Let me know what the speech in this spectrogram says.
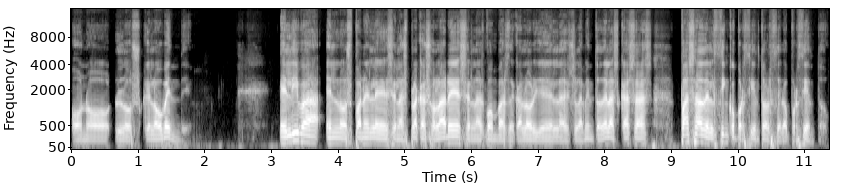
o no los que lo venden. El IVA en los paneles, en las placas solares, en las bombas de calor y el aislamiento de las casas pasa del 5% al 0%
